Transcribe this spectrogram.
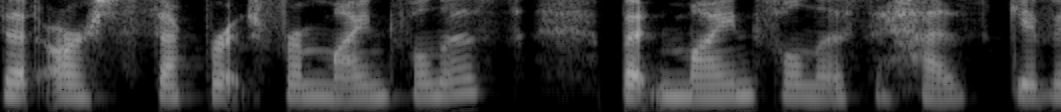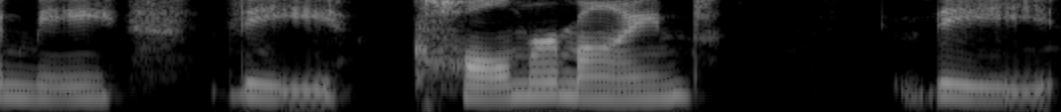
that are separate from mindfulness, but mindfulness has given me the calmer mind, the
